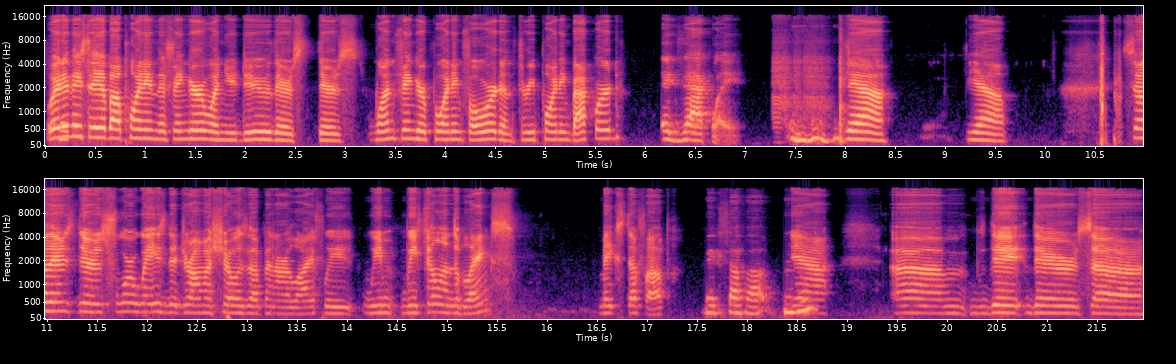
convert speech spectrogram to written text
What do they say about pointing the finger when you do there's there's one finger pointing forward and three pointing backward? Exactly. yeah. Yeah. So there's there's four ways that drama shows up in our life. We we we fill in the blanks, make stuff up. Make stuff up. Mm-hmm. Yeah. Um they there's uh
